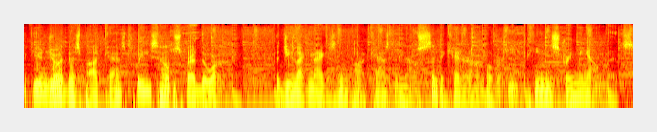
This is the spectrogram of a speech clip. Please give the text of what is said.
If you enjoyed this podcast, please help spread the word. The G Life Magazine podcast is now syndicated on over 18 streaming outlets,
